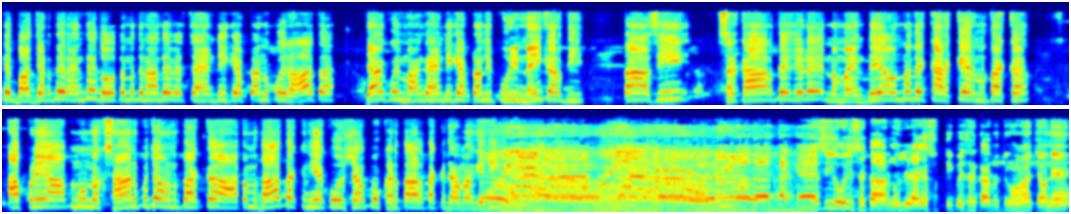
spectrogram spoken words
ਤੇ ਬਜਟ ਦੇ ਰਹਿੰਦੇ 2-3 ਦਿਨਾਂ ਦੇ ਵਿੱਚ ਹੈਂਡੀਕੈਪਟਾਂ ਨੂੰ ਕੋਈ ਰਾਹਤ ਜਾਂ ਕੋਈ ਮੰਗ ਹੈਂਡੀਕੈਪਟਾਂ ਦੀ ਪੂਰੀ ਨਹੀਂ ਕਰਦੀ, ਤਾਂ ਅਸੀਂ ਸਰਕਾਰ ਦੇ ਜਿਹੜੇ ਨੁਮਾਇੰਦੇ ਆ, ਉਹਨਾਂ ਦੇ ਘਰ ਘੇਰਨ ਤੱਕ, ਆਪਣੇ ਆਪ ਨੂੰ ਨੁਕਸਾਨ ਪਹੁੰਚਾਉਣ ਤੱਕ, ਆਤਮਦਾਹ ਤੱਕ ਦੀਆਂ ਕੋਸ਼ਿਸ਼ਾਂ ਭੁੱਖ ਹੜਤਾਲ ਤੱਕ ਜਾਵਾਂਗੇ ਜੀ। ਅਸੀਂ ਉਹੀ ਸਰਕਾਰ ਨੂੰ ਜਿਹੜਾ ਹੈਗਾ ਸੁੱਤੀ ਪਈ ਸਰਕਾਰ ਨੂੰ ਜਗਾਉਣਾ ਚਾਹੁੰਦੇ ਹਾਂ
